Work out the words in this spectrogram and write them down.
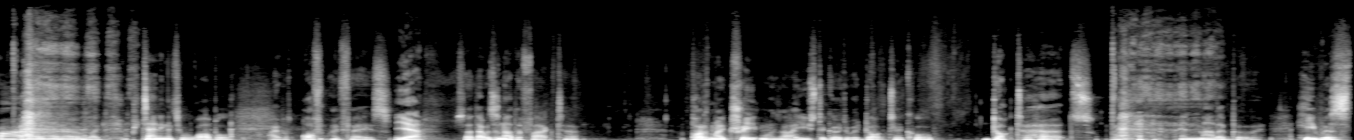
why?" you know, like pretending to wobble. I was off my face. Yeah. So that was another factor. Part of my treatment I used to go to a doctor called Dr. Hertz in Malibu. He was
